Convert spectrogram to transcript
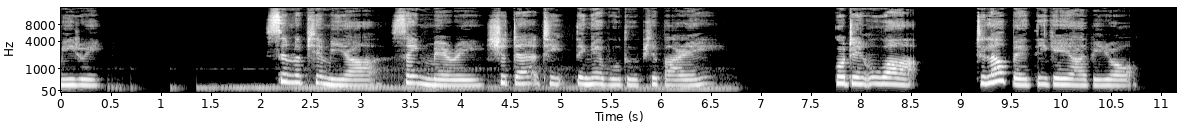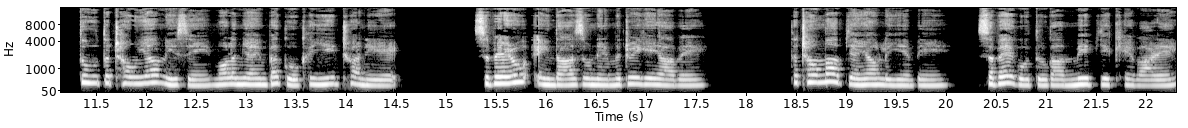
မီးတွေစစ်မဖြစ်မီကစိတ်မယ်ရီရှစ်တန်းအထိတင်ခဲ့ဘူးသူဖြစ်ပါတယ်။ကိုတင်ဦးကဒီလောက်ပဲတီးခဲ့ရပြီးတော့သူတထုံရောက်နေစဉ်မော်လမြိုင်ဘက်ကိုခရီးထွက်နေတဲ့စပယ်တို့အိမ်သားစုနဲ့မတွေ့ခဲ့ရပဲတထုံမှပြန်ရောက်လျင်ပင်စပယ်ကိုသူကမေ့ပစ်ခဲ့ပါတယ်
